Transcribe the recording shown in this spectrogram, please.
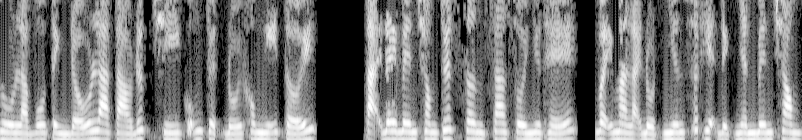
dù là vô tình đấu la Tào Đức Chí cũng tuyệt đối không nghĩ tới, Tại đây bên trong tuyết sơn xa xôi như thế, vậy mà lại đột nhiên xuất hiện địch nhân bên trong.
